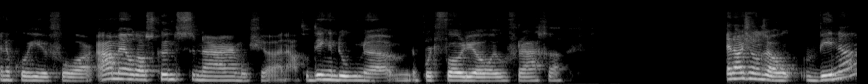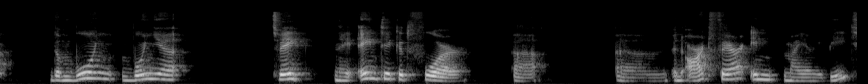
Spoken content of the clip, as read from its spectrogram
En dan kon je je voor aanmelden als kunstenaar, moest je een aantal dingen doen, ehm, een portfolio, heel veel vragen. En als je dan zou winnen, dan won, je twee, nee, één ticket voor eh, ehm, een art fair in Miami Beach.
